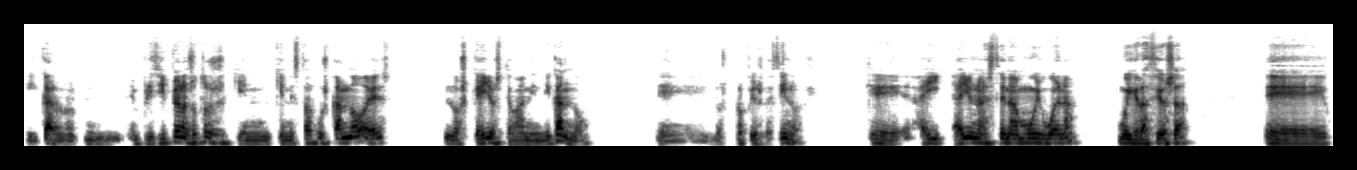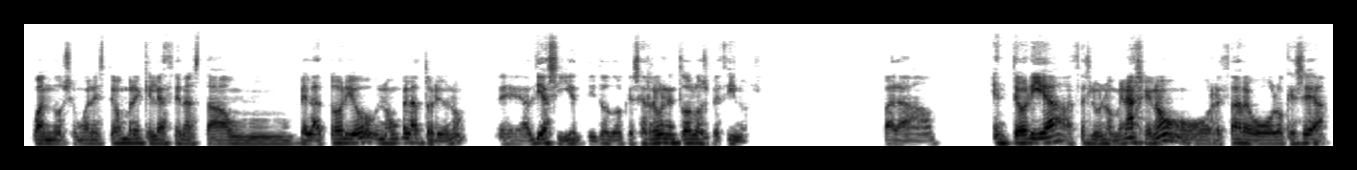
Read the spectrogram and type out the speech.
Y claro, en principio nosotros quien, quien estás buscando es los que ellos te van indicando, eh, los propios vecinos. Que hay, hay una escena muy buena, muy graciosa, eh, cuando se muere este hombre que le hacen hasta un velatorio, no un velatorio, ¿no? Eh, al día siguiente y todo, que se reúnen todos los vecinos para, en teoría, hacerle un homenaje, ¿no? O rezar o lo que sea.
